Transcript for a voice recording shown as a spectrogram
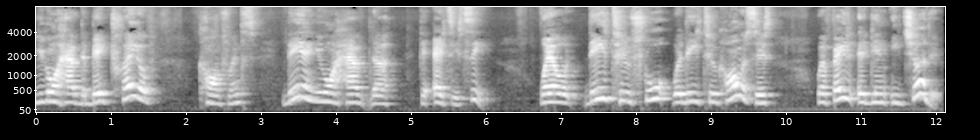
You're gonna have the Big 12 conference, then you're gonna have the the SEC. Well, these two school with these two conferences will face against each other.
